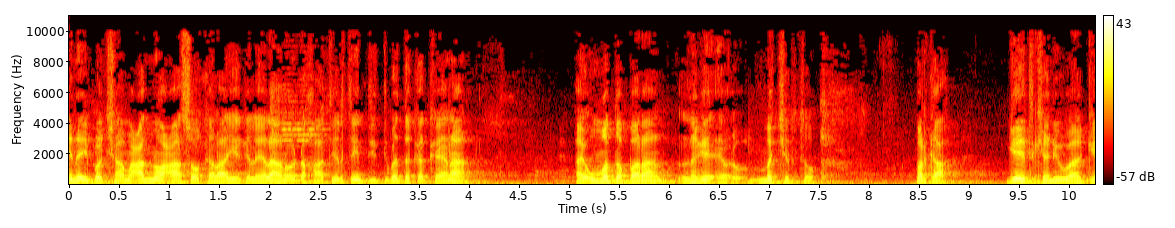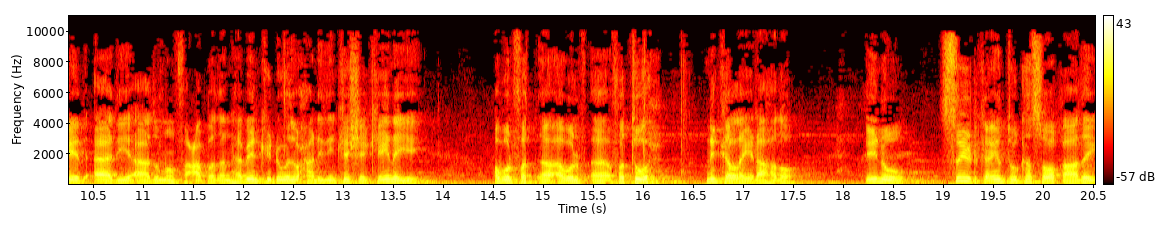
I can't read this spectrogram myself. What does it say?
inay bal jaamacad noocaas oo kalea iyo galeelahan oo dhakhaatiirta intay dibadda ka keenaan ay ummadda baraan laga ma jirto. Marka geedkani waa geed aada iyo aada u manfaco badan. Habeenkii dhawaed waxaan idinka sheekeynayey abulfa abulfatuux ninka la yidhaahdo inuu siidhka intuu ka soo qaaday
